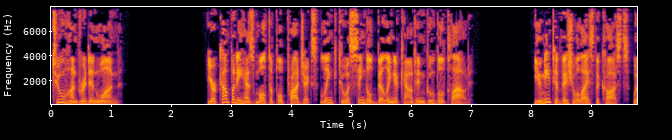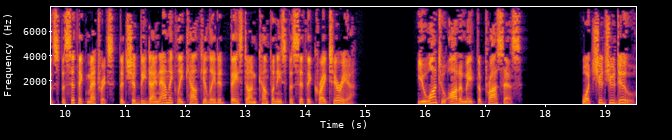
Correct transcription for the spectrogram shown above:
201. Your company has multiple projects linked to a single billing account in Google Cloud. You need to visualize the costs with specific metrics that should be dynamically calculated based on company specific criteria. You want to automate the process. What should you do?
